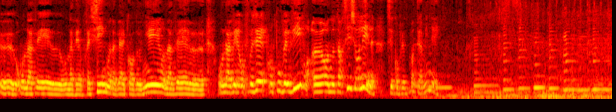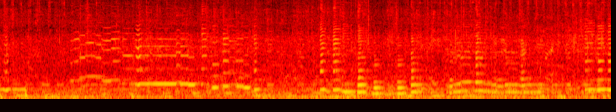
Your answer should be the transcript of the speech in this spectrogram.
Euh, on avait, euh, on avait un pressing, on avait un cordonnier, on avait, euh, on avait, on faisait, on pouvait vivre en autarcie sur l'île. C'est complètement terminé. Thank you.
